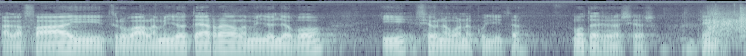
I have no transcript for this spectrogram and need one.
agafar i trobar la millor terra, la millor llavor i fer una bona collita. Moltes gràcies. Vinga.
